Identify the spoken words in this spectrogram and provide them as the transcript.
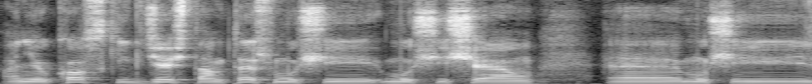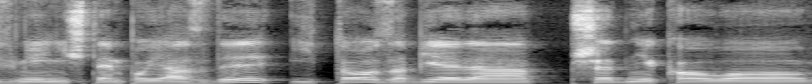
Aniałkowski gdzieś tam też musi, musi się, e, musi zmienić tempo jazdy i to zabiera przednie koło,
